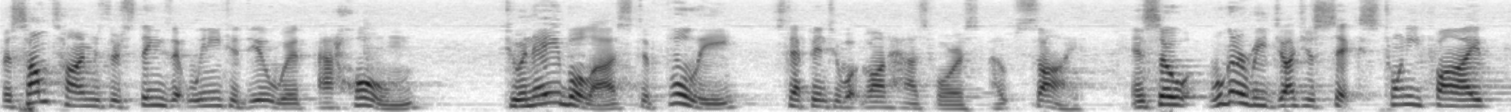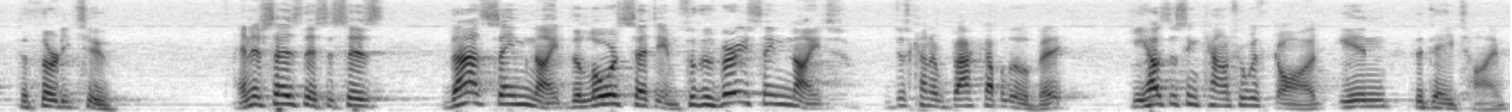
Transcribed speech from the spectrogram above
But sometimes there's things that we need to deal with at home to enable us to fully step into what God has for us outside. And so we're going to read Judges 6, 25 to 32. And it says this, it says, that same night, the Lord said to him, so the very same night, just kind of back up a little bit, he has this encounter with God in the daytime.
